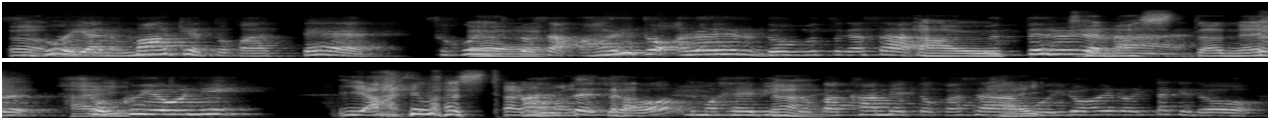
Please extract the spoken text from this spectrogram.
すごいあのマーケットがあって、そこ行くとさ、ありとあらゆる動物がさ、あ売ってるじゃない。ね。食用に。いやありましたあったでし。ょ？でもヘビとかカメとかさ、はいもういろいろいたけど、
